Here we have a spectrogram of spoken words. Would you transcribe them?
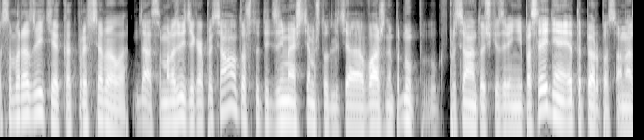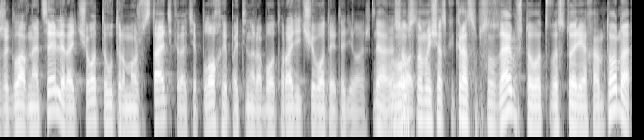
Саморазвитие как профессионала. да, саморазвитие как профессионала, то, что ты занимаешься тем, что для тебя важно, ну, в профессиональной точке зрения. И последнее — это purpose. Она же главная цель, ради чего ты утром можешь встать, когда тебе плохо, и пойти на работу. Ради чего ты это делаешь. Да, Вот. собственно, мы сейчас как раз обсуждаем, что вот в историях Антона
